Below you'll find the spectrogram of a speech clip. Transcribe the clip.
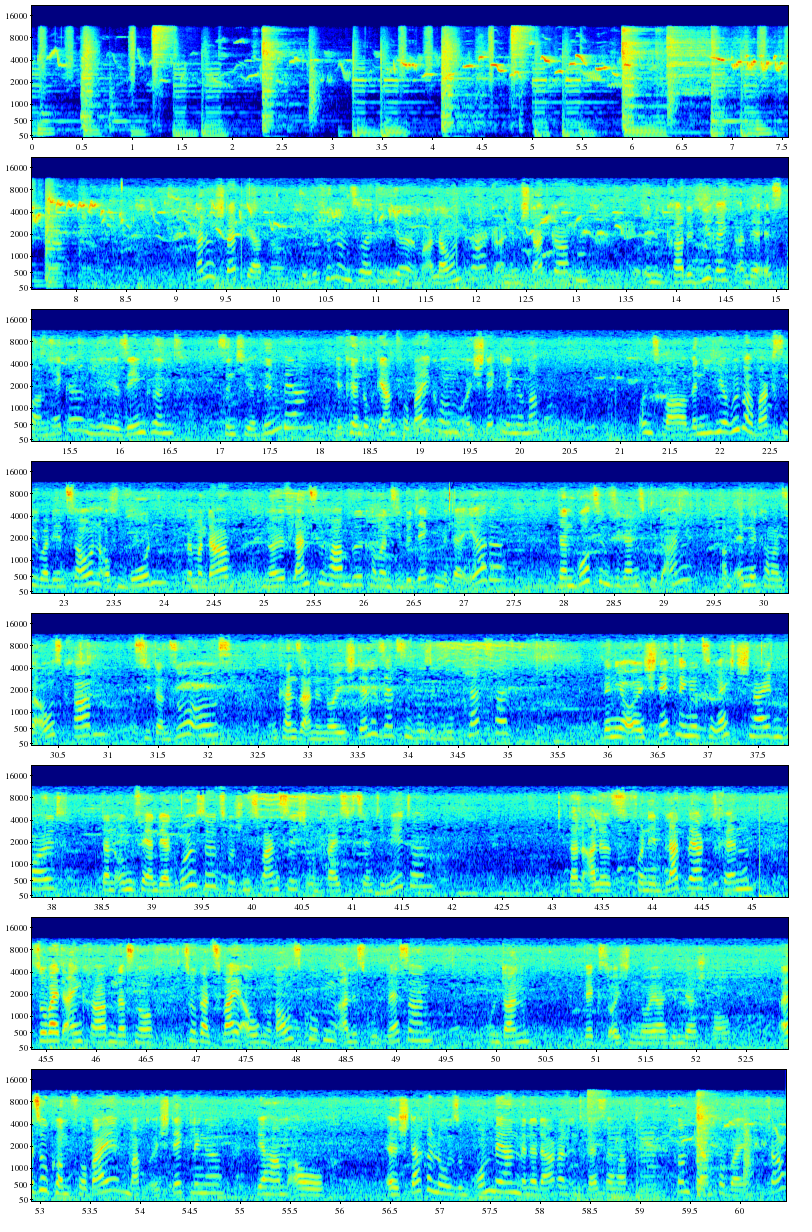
Hallo Stadtgärtner, wir befinden uns heute hier im Alaunpark an dem Stadtgarten und gerade direkt an der S-Bahn Hecke. Wie ihr hier sehen könnt, sind hier Himbeeren. Ihr könnt auch gern vorbeikommen, euch Stecklinge machen. Und zwar, wenn die hier rüber wachsen über den Zaun auf dem Boden, wenn man da neue Pflanzen haben will, kann man sie bedecken mit der Erde. Dann wurzeln sie ganz gut an. Am Ende kann man sie ausgraben. Das sieht dann so aus und kann sie an eine neue Stelle setzen, wo sie genug Platz hat. Wenn ihr euch Stecklinge zurechtschneiden wollt, dann ungefähr in der Größe zwischen 20 und 30 Zentimetern. Dann alles von dem Blattwerk trennen, so weit eingraben, dass noch ca. zwei Augen rausgucken, alles gut wässern und dann wächst euch ein neuer Himbeerstrauch. Also kommt vorbei, macht euch Stecklinge. Wir haben auch äh, stachellose Brombeeren, wenn ihr daran Interesse habt. Kommt gern vorbei. Ciao!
